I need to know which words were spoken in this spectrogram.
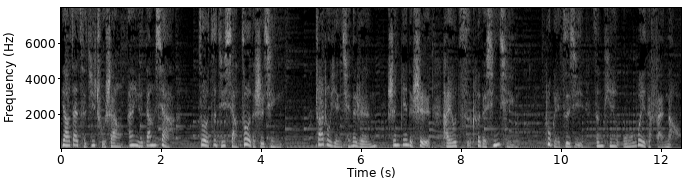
要在此基础上安于当下，做自己想做的事情，抓住眼前的人、身边的事，还有此刻的心情，不给自己增添无谓的烦恼。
